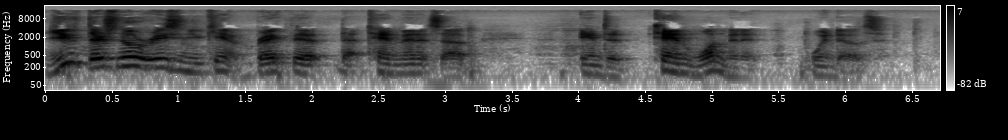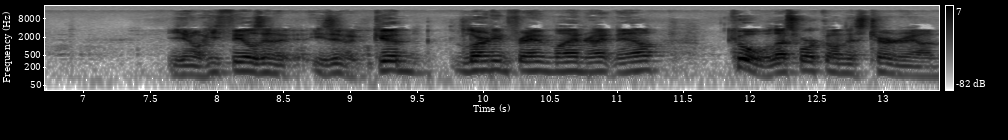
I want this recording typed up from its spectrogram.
you there's no reason you can't break that, that 10 minutes up into 10 one minute windows. You know, he feels in a he's in a good learning frame of mind right now. Cool, well let's work on this turnaround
